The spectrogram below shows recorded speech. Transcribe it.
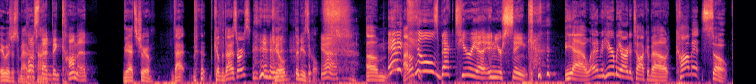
It was just a matter Plus of time. that big comet. yeah, it's true. That killed the dinosaurs, killed the musical. Yeah. Um, And it I don't thi- kills bacteria in your sink. Yeah, and here we are to talk about Comet Soap.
